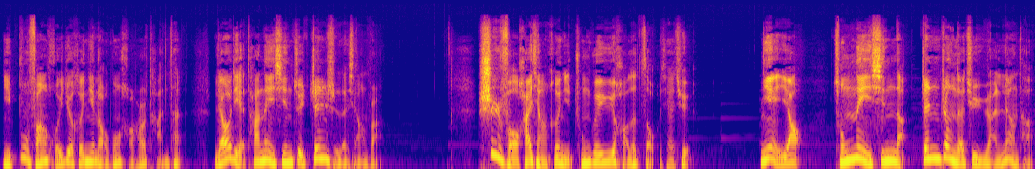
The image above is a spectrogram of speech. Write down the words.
你不妨回去和你老公好好谈谈，了解他内心最真实的想法，是否还想和你重归于好的走下去？你也要从内心的真正的去原谅他。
